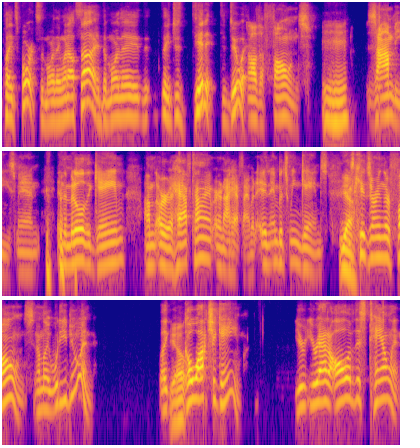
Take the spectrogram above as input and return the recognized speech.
played sports, the more they went outside, the more they they just did it to do it. Oh, the phones. hmm Zombies, man. In the middle of the game, um, or at halftime, or not halftime, but in, in between games, Yeah. these kids are in their phones. And I'm like, what are you doing? Like, Yep. go watch a game. You're you're at all of this talent.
